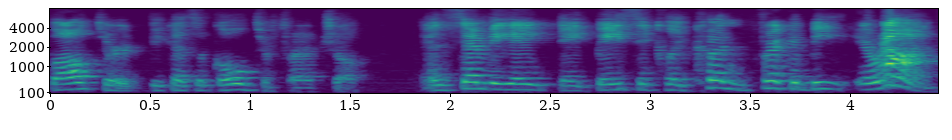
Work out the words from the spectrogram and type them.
faltered because of goal differential. And 78, they basically couldn't frickin' beat Iran.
